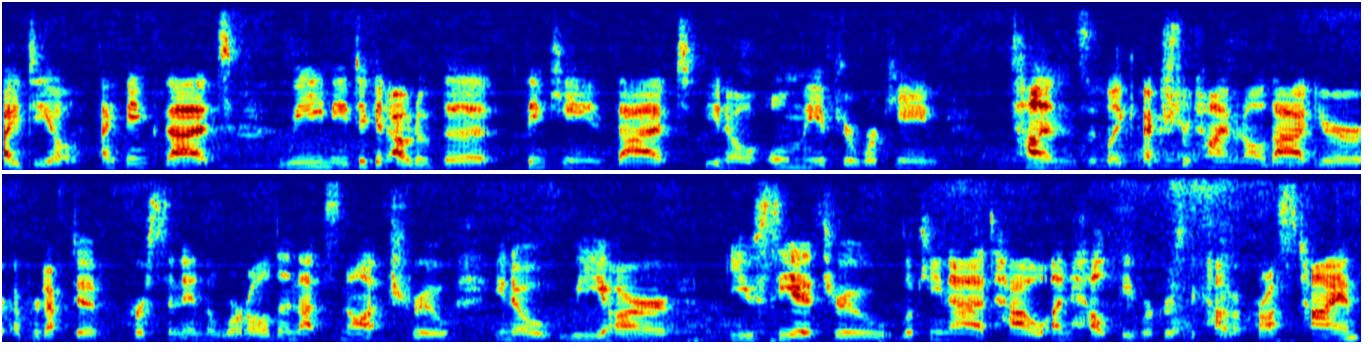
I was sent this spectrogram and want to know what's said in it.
ideal. I think that we need to get out of the thinking that, you know, only if you're working tons of like extra time and all that, you're a productive person in the world. And that's not true. You know, we are, you see it through looking at how unhealthy workers become across time.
